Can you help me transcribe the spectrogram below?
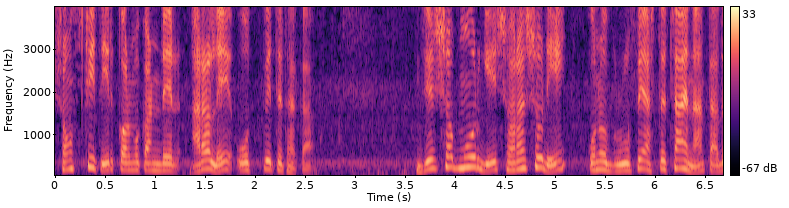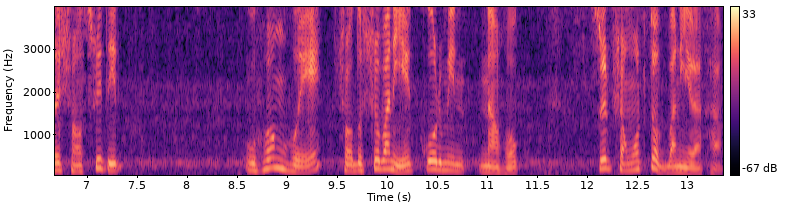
সংস্কৃতির কর্মকাণ্ডের আড়ালে ওত পেতে থাকা। যেসব মুরগি সরাসরি কোনো গ্রুপে আসতে চায় না, তাদের সংস্কৃতির উহং হয়ে সদস্য বানিয়ে কর্মী না হোক, স্রেফ সমর্থক বানিয়ে রাখা।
